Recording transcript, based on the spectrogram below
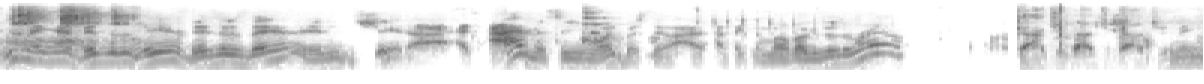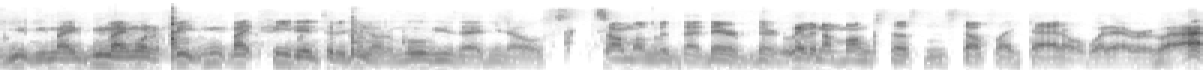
we may have visitors here, visitors there, and shit. I I haven't seen one, but still, I, I think the motherfuckers is around. Gotcha, gotcha, gotcha. I mean, you, you might you might want to feed you might feed into the you know the movies that you know some of it that they're they're living amongst us and stuff like that or whatever. But I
